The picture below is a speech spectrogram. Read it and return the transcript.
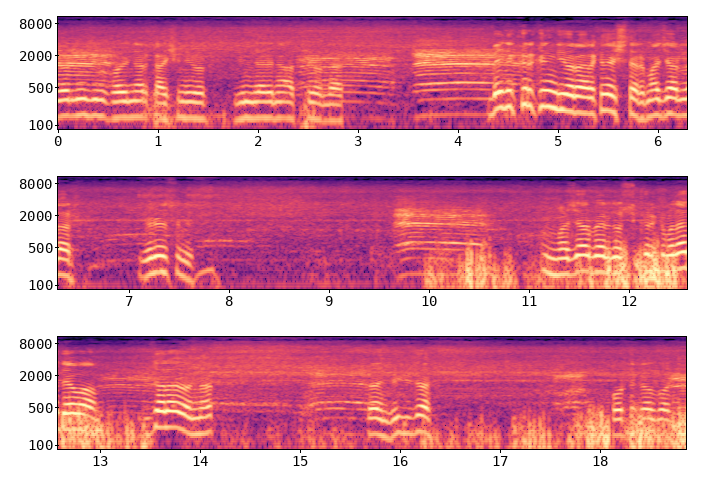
gördüğünüz gibi koyunlar kaşınıyor. Günlerini atıyorlar. Beni kırkın diyor arkadaşlar Macarlar. Görüyorsunuz. Macar berdosu kırkımına devam. Güzel hayvanlar. Bence güzel. Portakal bahçesi.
